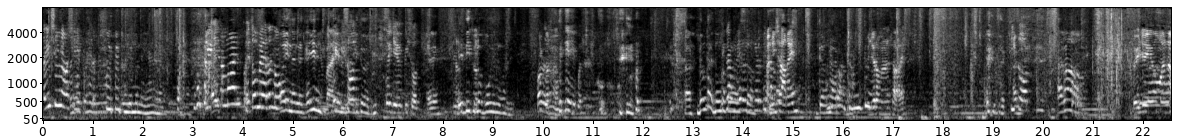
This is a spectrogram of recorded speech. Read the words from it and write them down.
Ayusin niyo kasi. Ayaw mo na yan. Ay, naman. Ito meron, no? Ay, nalag. Ayun, ayun, sa likod. Ito, yung episode. Eh, eh, di lubuhin mo. Ipan mo. Ah, doon ka, doon ka meron. Ano yung sa akin? Kang harap. Pwede naman ano sa akin? Episode. Ano? Pwede yung ano,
